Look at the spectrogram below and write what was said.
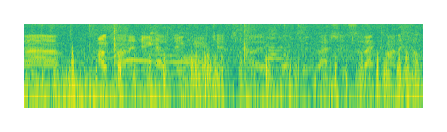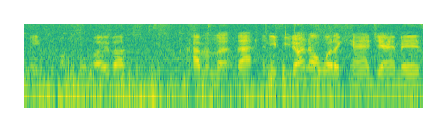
Um, I kind of knew how to do can jams when I got whiplashes, so that kind of helped me put my foot over. Haven't learnt that, and if you don't know what a can jam is,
